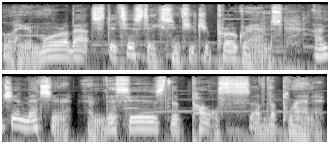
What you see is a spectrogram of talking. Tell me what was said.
We'll hear more about statistics in future programs. I'm Jim Metzner, and this is The Pulse of the Planet.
